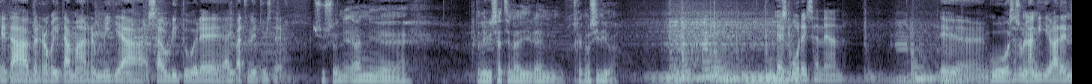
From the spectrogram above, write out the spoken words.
eta berrogeita hamar mila zauritu ere aipatzen dituzte. Zuzenean e, telebizatzen ari diren genozidioa. Ez gure izenean. E, gu osasun langile garen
